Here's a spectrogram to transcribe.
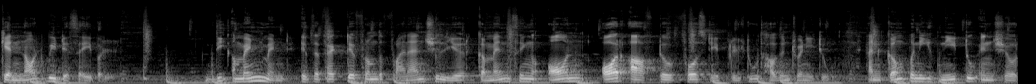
cannot be disabled. The amendment is effective from the financial year commencing on or after 1st April 2022 and companies need to ensure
